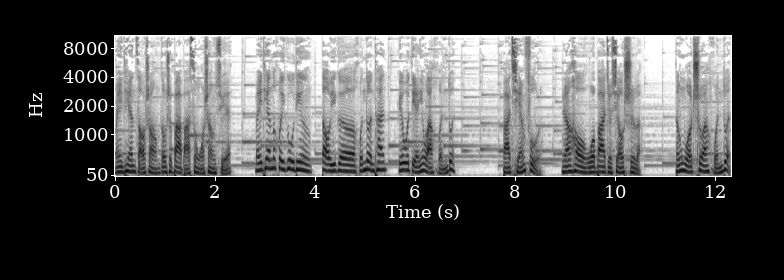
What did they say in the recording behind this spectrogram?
每天早上都是爸爸送我上学，每天都会固定到一个馄饨摊给我点一碗馄饨。把钱付了，然后我爸就消失了。等我吃完馄饨，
